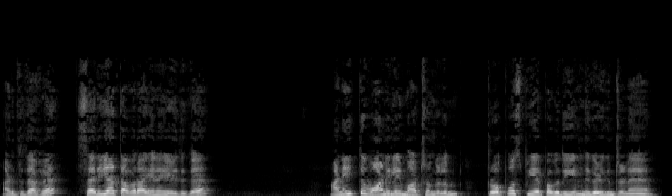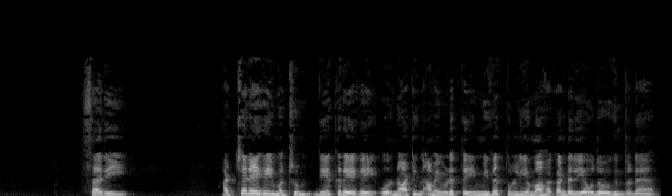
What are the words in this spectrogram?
அடுத்ததாக சரியா தவறா என எழுதுக. அனைத்து வானிலை மாற்றங்களும் ட்ரோபோஸ்பியர் பகுதியில் நிகழ்கின்றன. சரி. அட்சரேகை மற்றும் தீர்க்கரேகை ஒரு நாட்டின் அமைவிடத்தை மிக துல்லியமாக கண்டறிய உதவுகின்றன.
